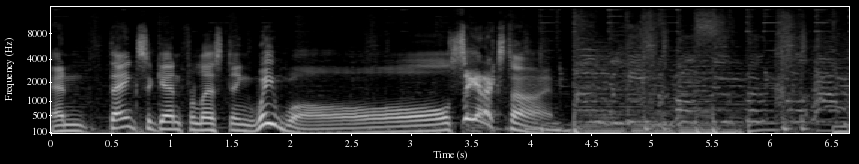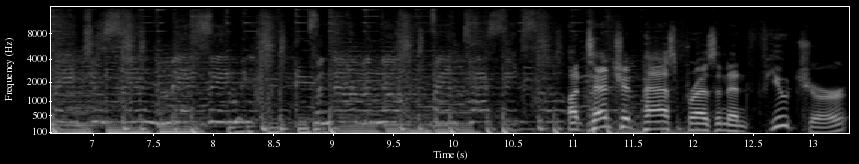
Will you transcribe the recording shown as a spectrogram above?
And thanks again for listening. We will see you next time. Attention past, present, and future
